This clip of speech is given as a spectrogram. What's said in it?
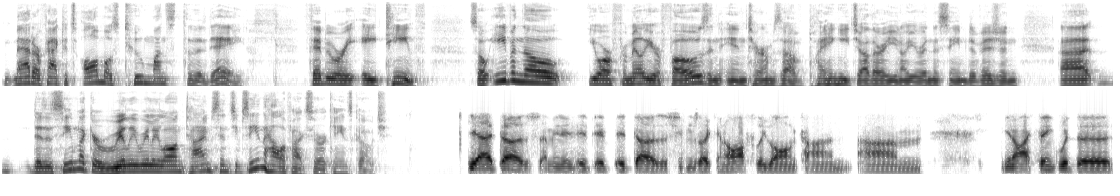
Matter of fact, it's almost two months to the day, February 18th. So even though you're familiar foes in, in terms of playing each other, you know, you're in the same division, uh, does it seem like a really, really long time since you've seen the Halifax Hurricanes coach? Yeah, it does. I mean, it it, it does. It seems like an awfully long time. Um, you know, I think with the,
